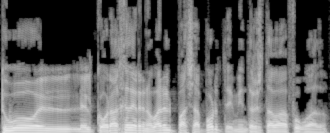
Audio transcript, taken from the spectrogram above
tuvo el, coraje de renovar el pasaporte mientras estaba fugado.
